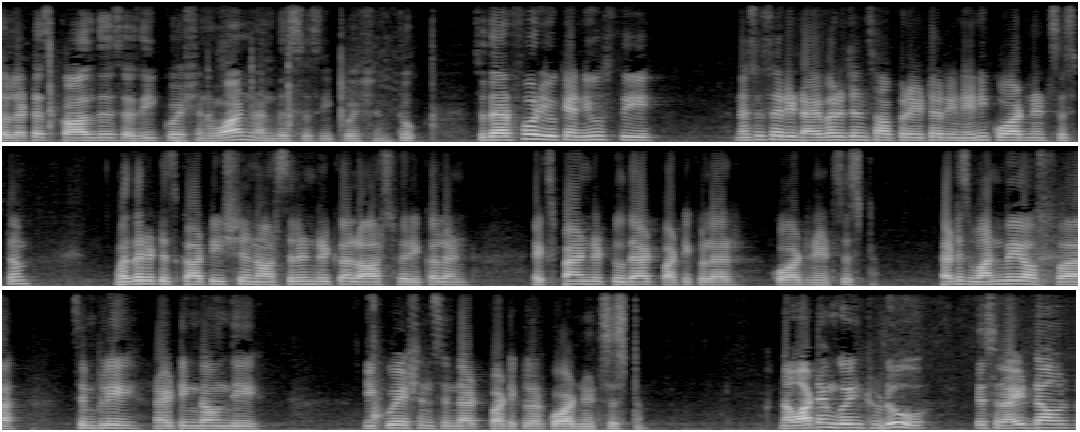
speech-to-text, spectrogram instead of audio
so let us call this as equation 1 and this is equation 2. So therefore you can use the necessary divergence operator in any coordinate system whether it is Cartesian or cylindrical or spherical and expand it to that particular coordinate system. That is one way of uh, simply writing down the equations in that particular coordinate system. Now what I am going to do is write down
